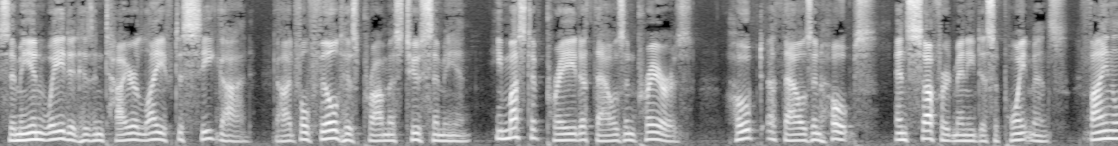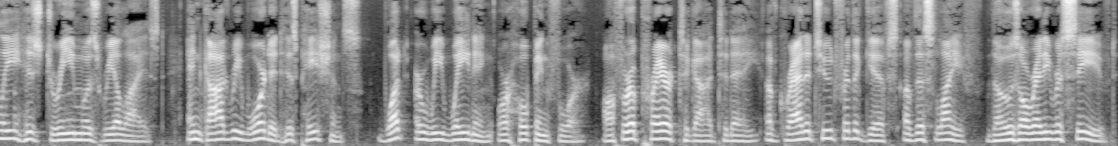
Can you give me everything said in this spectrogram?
Simeon waited his entire life to see God. God fulfilled his promise to Simeon. He must have prayed a thousand prayers, hoped a thousand hopes, and suffered many disappointments. Finally, his dream was realized, and God rewarded his patience. What are we waiting or hoping for? Offer a prayer to God today of gratitude for the gifts of this life, those already received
